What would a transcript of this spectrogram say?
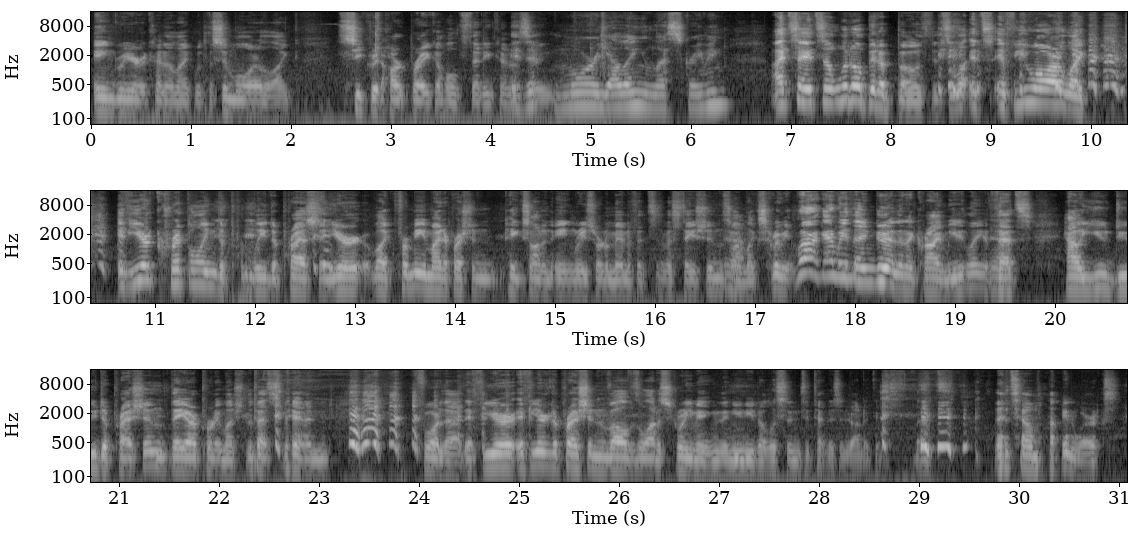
angrier kind of like with the similar like secret heartbreak a Hold Steady kind of Is thing. it more yelling and less screaming? I'd say it's a little bit of both. It's it's if you are like if you're crippling dep- depressed and you're like for me my depression takes on an angry sort of manifestation so Yeah. I'm like screaming fuck everything good and then I cry immediately. If Yeah. that's how you do depression, they are pretty much the best band for that. If your if your depression involves a lot of screaming, then you need to listen to Titus Andronicus. That's, that's how mine works.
